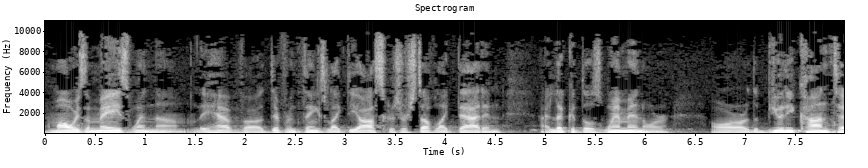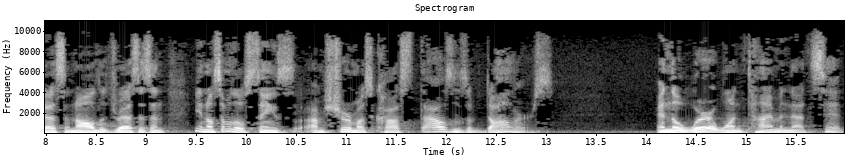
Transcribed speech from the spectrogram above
I'm always amazed when um, they have uh, different things like the Oscars or stuff like that, and I look at those women or or the beauty contest and all the dresses, and you know some of those things I'm sure must cost thousands of dollars, and they'll wear it one time and that's it.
